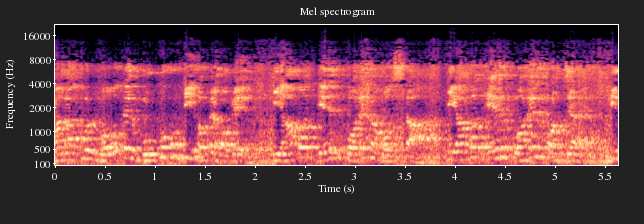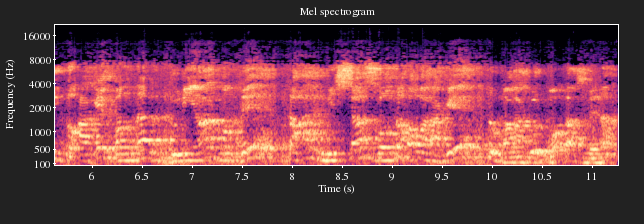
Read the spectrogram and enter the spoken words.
মালাকুল মতের মুখোমুখি হতে হবে। কিয়ামত এর পরের অবস্থা। কিয়ামত এর পরের পর্যায়ে। কিন্তু আগে বান্দার দুনিয়ার মধ্যে তার নিঃশ্বাস বন্ধ হওয়ার আগে তো মালাকুল মত আসবে না।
